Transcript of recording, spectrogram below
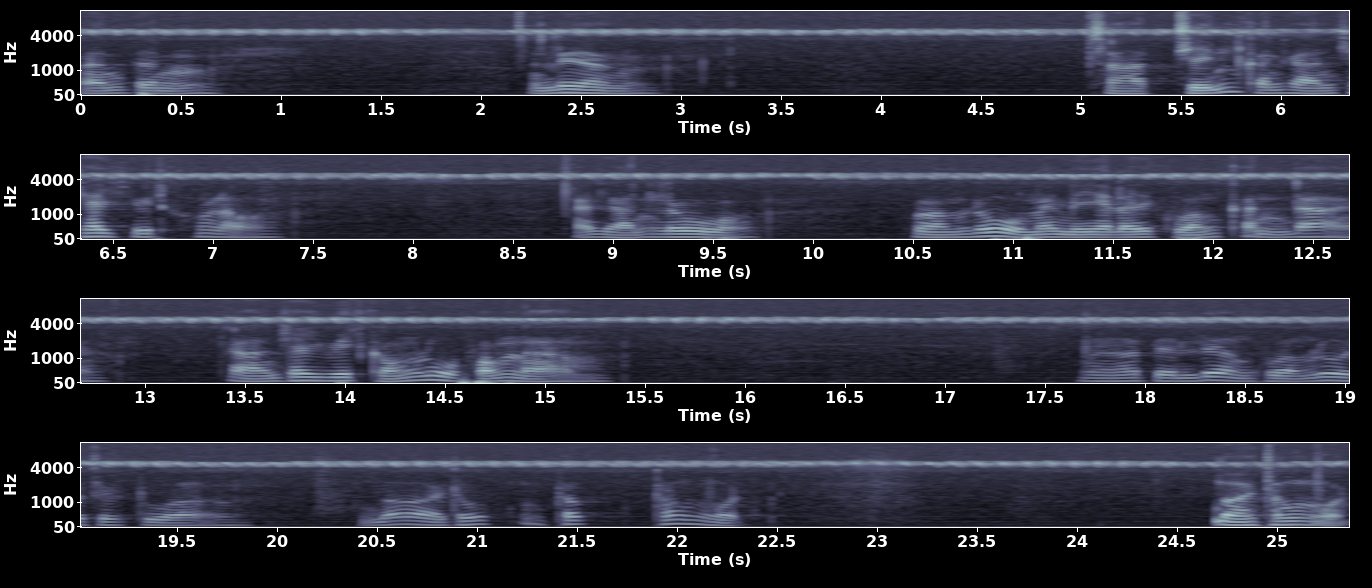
มันเป็นเรื่องศาสตร์ศิลป์การการใช้ชีวิตของเราขยันรู้ความรู้ไม่มีอะไรขวางกั้นได้ การใช้ชีวิตของรูปของนามมาเป็นเรื่องความรู้สึกตัวบ่ทุกทุกทั้งหมดบ่ทั้งหมด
